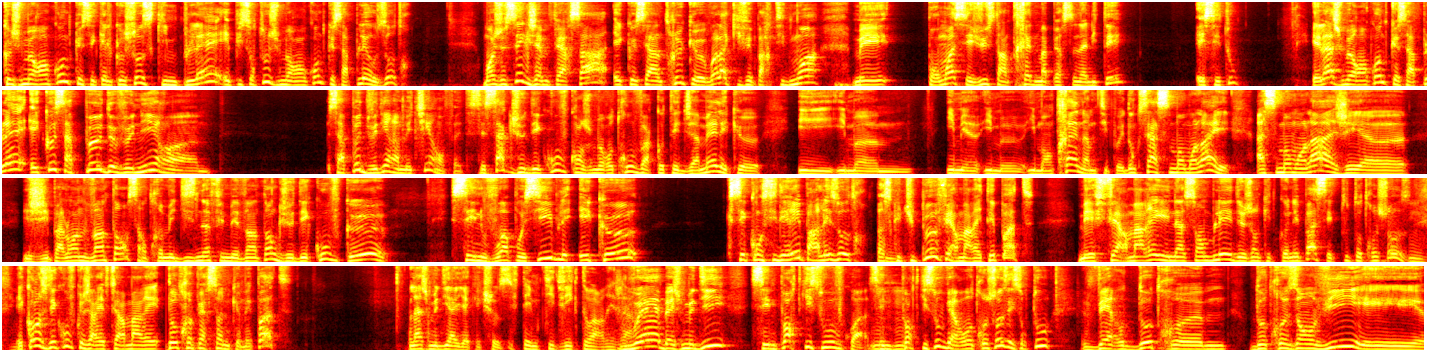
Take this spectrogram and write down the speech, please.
que je me rends compte que c'est quelque chose qui me plaît et puis surtout je me rends compte que ça plaît aux autres. Moi, je sais que j'aime faire ça et que c'est un truc, euh, voilà, qui fait partie de moi. Mais pour moi, c'est juste un trait de ma personnalité et c'est tout. Et là, je me rends compte que ça plaît et que ça peut devenir, euh, ça peut devenir un métier en fait. C'est ça que je découvre quand je me retrouve à côté de Jamel et que il, il me, il me, il me, il m'entraîne un petit peu. Et donc c'est à ce moment-là et à ce moment-là, j'ai, euh, j'ai pas loin de 20 ans. C'est entre mes 19 et mes 20 ans que je découvre que c'est une voie possible et que c'est considéré par les autres. Parce que tu peux faire marrer tes potes. Mais faire marrer une assemblée de gens qui te connaissent pas, c'est tout autre chose. Et quand je découvre que j'arrive à faire marrer d'autres personnes que mes potes, là, je me dis, ah, il y a quelque chose. C'était une petite victoire déjà. Ouais, ben je me dis, c'est une porte qui s'ouvre, quoi. C'est une porte qui s'ouvre vers autre chose et surtout vers d'autres euh, d'autres envies et,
